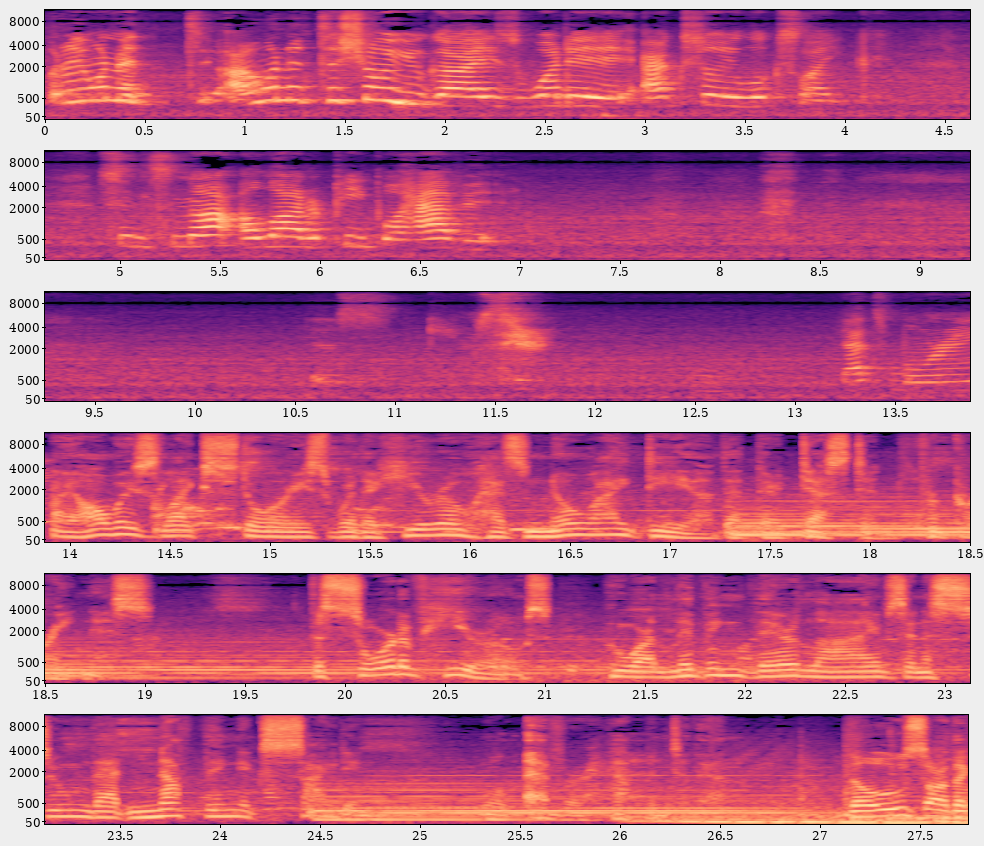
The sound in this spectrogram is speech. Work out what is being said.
but I wanted to, I wanted to show you guys what it actually looks like, since not a lot of people have it. This game series. That's boring. I always like stories where the hero has no idea that they're destined for greatness. The Sword of heroes who are living their lives and assume that nothing exciting will ever happen to them. Those are the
